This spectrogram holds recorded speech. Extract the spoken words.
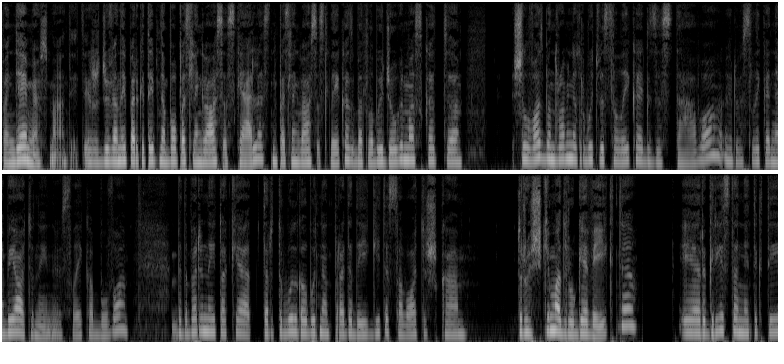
pandemijos metai. Tai, žodžiu, vienai par kitaip nebuvo pats lengviausias kelias, pats lengviausias laikas, bet labai džiaugiamės, kad e, Šilvos bendruomenė turbūt visą laiką egzistavo ir visą laiką nebejotinai, visą laiką buvo, bet dabar jinai tokia, tar turbūt galbūt net pradeda įgyti savotišką troškimą draugė veikti ir grįsta ne tik tai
